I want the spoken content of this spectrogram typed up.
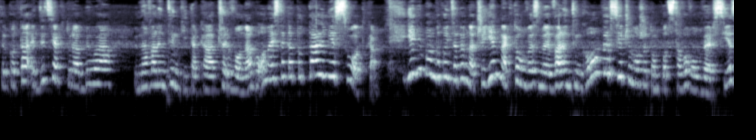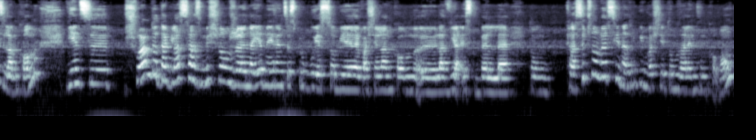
tylko ta edycja, która była na walentynki, taka czerwona, bo ona jest taka totalnie słodka. Ja do końca pewna, czy jednak tą wezmę walentynkową wersję, czy może tą podstawową wersję z Lancome, więc y, szłam do Douglasa z myślą, że na jednej ręce spróbuję sobie właśnie Lancome y, La Via Est Belle, tą klasyczną wersję, na drugim właśnie tą walentynkową.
